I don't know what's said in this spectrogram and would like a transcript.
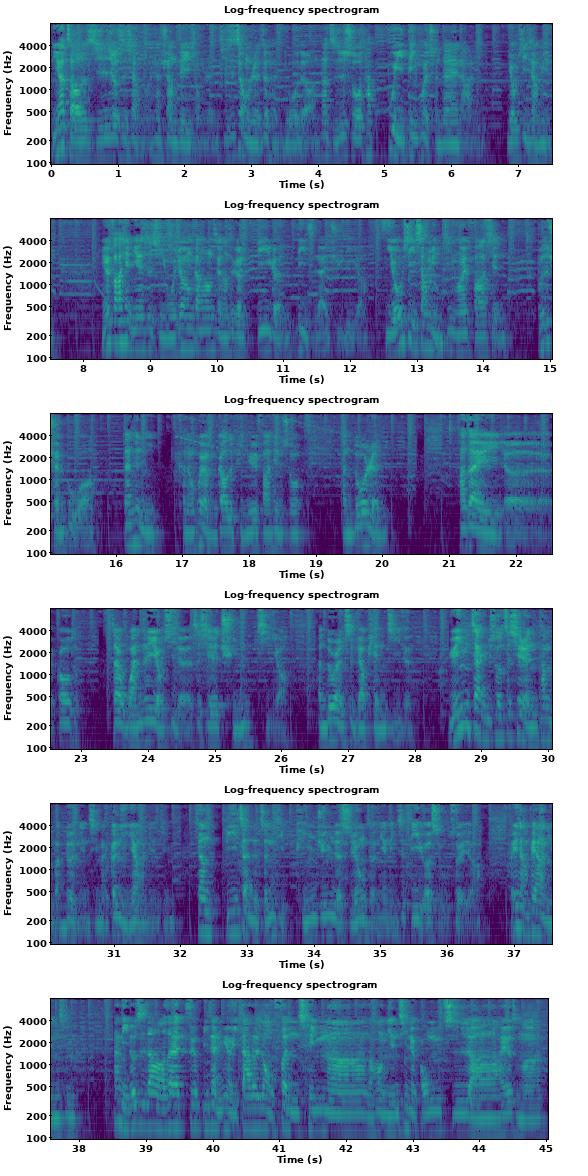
你要找的其实就是像什么，像像这一种人，其实这种人是很多的哦，那只是说他不一定会存在在哪里。游戏上面，你会发现一件事情，我就用刚刚讲的这个第一个例子来举例啊。游戏上面你经常会发现，不是全部哦，但是你可能会有很高的频率发现说，很多人他在呃沟通，在玩这些游戏的这些群体哦，很多人是比较偏激的。原因在于说，这些人他们本来就很年轻嘛，跟你一样很年轻。像 B 站的整体平均的使用者年龄是低于二十五岁的，非常非常年轻。那你都知道，在这个 B 站里面有一大堆这种愤青啊，然后年轻的公知啊，还有什么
